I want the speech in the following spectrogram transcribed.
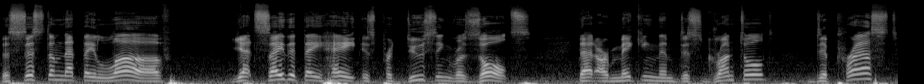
the system that they love yet say that they hate is producing results that are making them disgruntled, depressed,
